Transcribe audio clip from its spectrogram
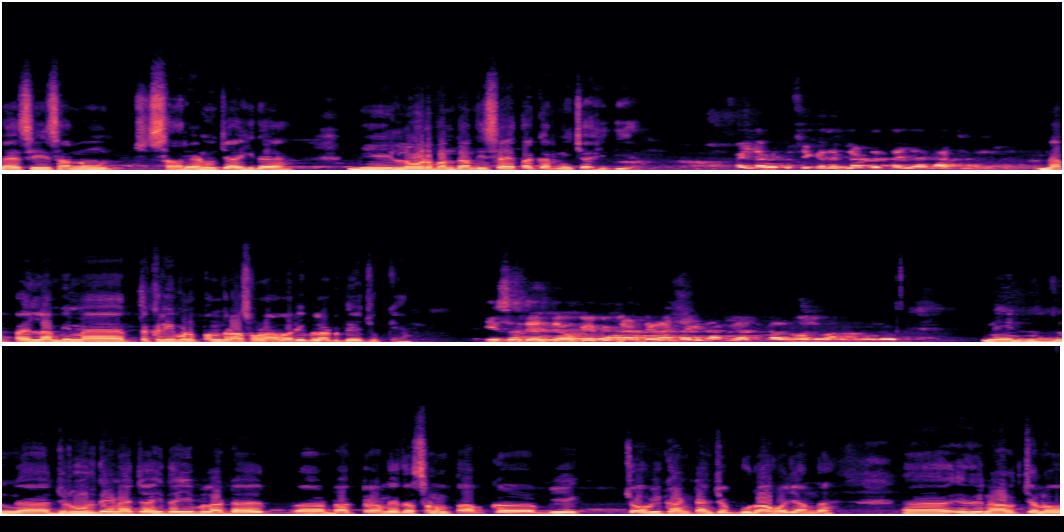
ਵੈਸੇ ਹੀ ਸਾਨੂੰ ਸਾਰਿਆਂ ਨੂੰ ਚਾਹੀਦਾ ਵੀ ਲੋੜਵੰਦਾਂ ਦੀ ਸਹਾਇਤਾ ਕਰਨੀ ਚਾਹੀਦੀ ਹੈ। ਪਹਿਲਾਂ ਵੀ ਤੁਸੀਂ ਕਦੇ ਬਲੱਡ ਦਿੱਤਾ ਜਾਂ ਅੱਜ ਹੀ ਤੁਸੀਂ? ਮੈਂ ਪਹਿਲਾਂ ਵੀ ਮੈਂ ਤਕਰੀਬਨ 15 16 ਵਾਰੀ ਬਲੱਡ ਦੇ ਚੁੱਕਿਆ ਕੀ ਸੰਦੇਸ਼ ਦਿਓਗੇ ਵੀ ਬਲੱਡ ਦੇਣਾ ਚਾਹੀਦਾ ਵੀ ਅੱਜ ਕੱਲ੍ਹ ਨੌਜਵਾਨਾਂ ਨੂੰ ਜੋ ਨਹੀਂ ਜ਼ਰੂਰ ਦੇਣਾ ਚਾਹੀਦਾ ਜੀ ਬਲੱਡ ਅ, ਡਾਕਟਰਾਂ ਦੇ ਦੱਸਣ ਮੁਤਾਬਕ ਵੀ 24 ਘੰਟਿਆਂ ਚ ਪੂਰਾ ਹੋ ਜਾਂਦਾ ਅ, ਇਹਦੇ ਨਾਲ ਚਲੋ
